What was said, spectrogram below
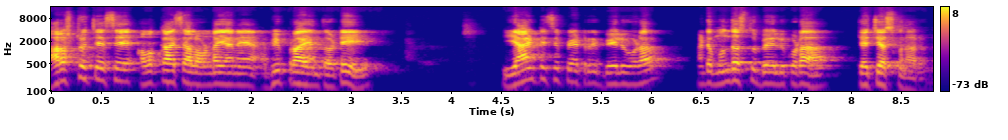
అరెస్టు చేసే అవకాశాలు ఉన్నాయనే అభిప్రాయంతో యాంటిసిపేటరీ బెయిల్ కూడా అంటే ముందస్తు బెయిల్ కూడా తెచ్చేసుకున్నారు.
